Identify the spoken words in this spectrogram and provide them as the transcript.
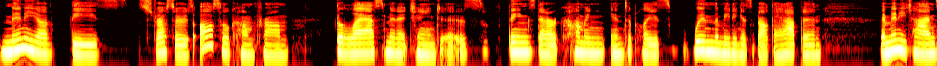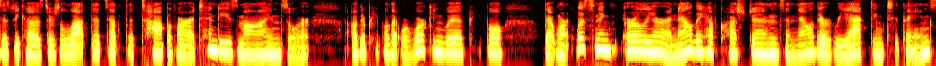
many of these stressors also come from the last minute changes, things that are coming into place when the meeting is about to happen. And many times it's because there's a lot that's at the top of our attendees' minds or other people that we're working with, people that weren't listening earlier and now they have questions and now they're reacting to things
